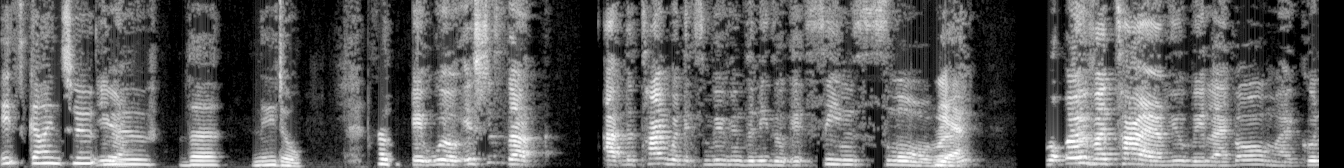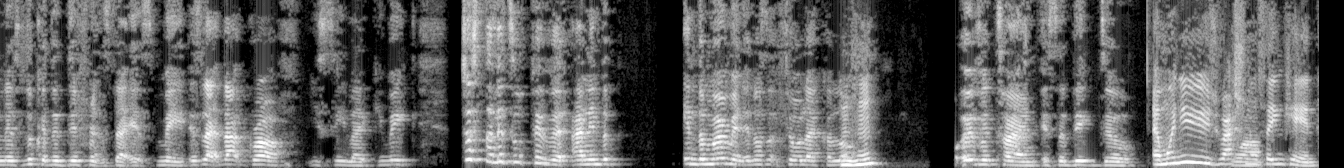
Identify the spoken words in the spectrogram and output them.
It's going to Yeah. move the needle. So, It will. It's just that at the time when it's moving the needle, it seems small, right? Yeah. But over time, you'll be like, oh my goodness, look at the difference that it's made. It's like that graph you see, like you make just a little pivot, and in the in the moment, it doesn't feel like a lot. Mhm. Over time, it's a big deal. And when you use rational Wow. thinking,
